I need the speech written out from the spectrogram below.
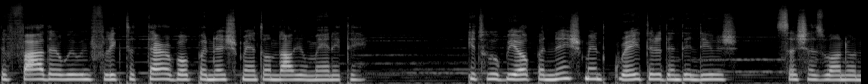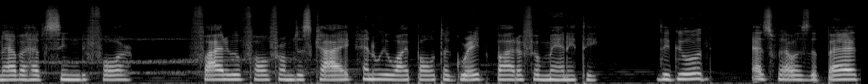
the Father will inflict a terrible punishment on all humanity. It will be a punishment greater than the deluge, such as one will never have seen before. Fire will fall from the sky and will wipe out a great part of humanity, the good as well as the bad,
